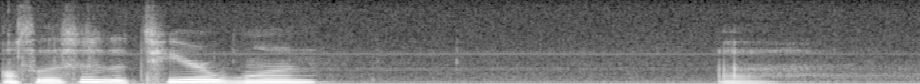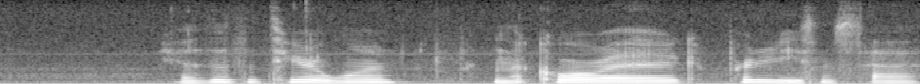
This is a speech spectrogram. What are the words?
Also, this is the tier 1. Uh, this is the tier 1. And the coral egg. Pretty decent stats.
